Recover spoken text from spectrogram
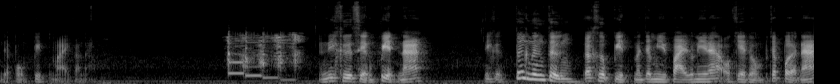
เดี๋ยวผมปิดไมค์ก่อนนะอันนี้คือเสียงปิดนะ นี่คือตึ้งตึงตึงก็คือปิดมันจะมีไฟตรงนี้นะ โอเคผมจะเปิดนะ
